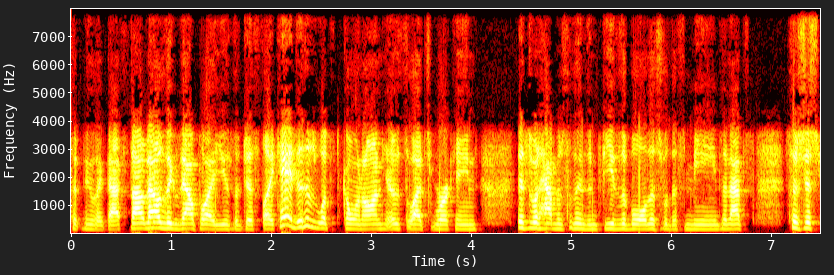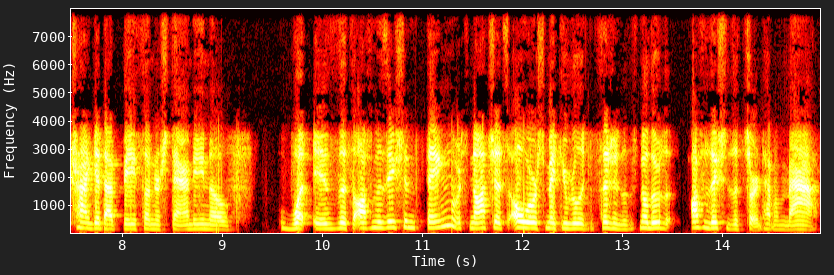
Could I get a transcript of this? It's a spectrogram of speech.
something like that. So that, that was the example I used of just like, hey, this is what's going on here. This is why it's working. This is what happens when something's infeasible. This is what this means. And that's, so it's just trying to get that base understanding of what is this optimization thing. It's not just, oh, we're just making really decisions. It's, no, there's optimizations that certain type of math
